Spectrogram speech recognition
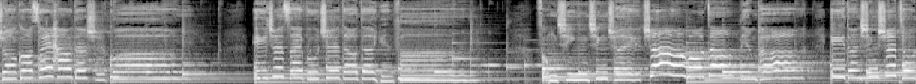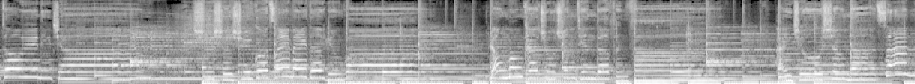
说过最好的时光一直在不知道的远方风轻轻吹着我的脸庞一段心事偷偷与你讲是谁许过最美的愿望让梦开出春天的芬芳？爱就像那在？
